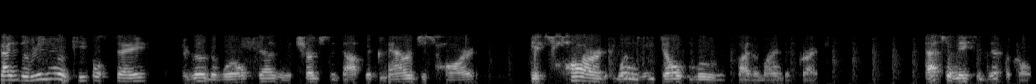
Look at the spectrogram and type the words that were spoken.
Guys, the reason when people say, and really the world says, and the church has adopted, marriage is hard, it's hard when we don't move by the mind of Christ. That's what makes it difficult.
